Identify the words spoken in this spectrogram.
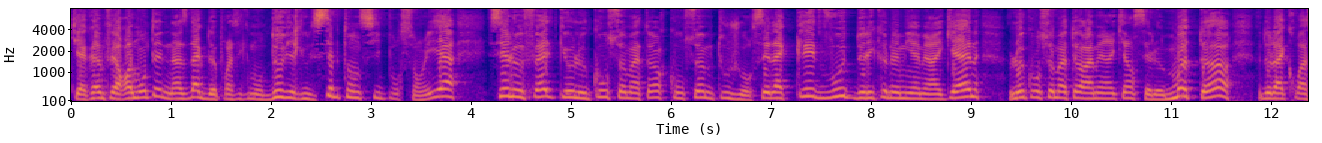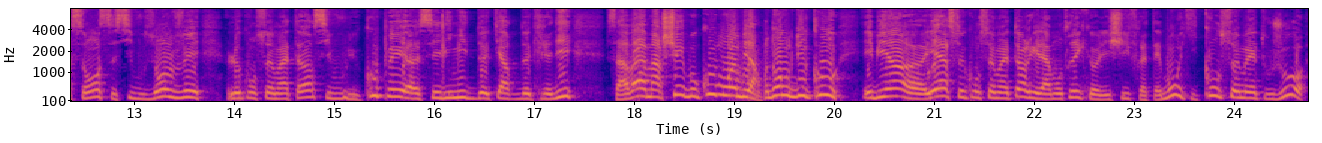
qui a quand même fait remonter le Nasdaq de pratiquement 2,76% hier, c'est le fait que le consommateur consomme toujours. C'est la clé de voûte de l'économie américaine. Le consommateur américain, c'est le moteur de la croissance. Si vous enlevez le consommateur, si vous lui coupez euh, ses limites de carte de crédit, ça va marcher beaucoup moins bien. Donc du coup, eh bien, euh, hier, ce consommateur, il a montré que les chiffres étaient bons et qu'il consommait toujours.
